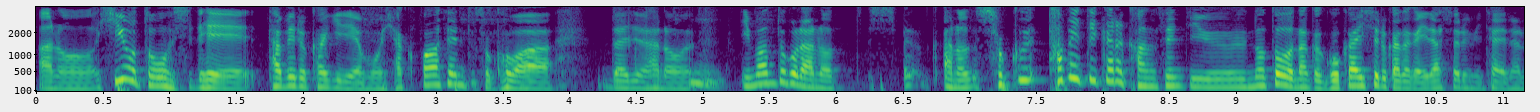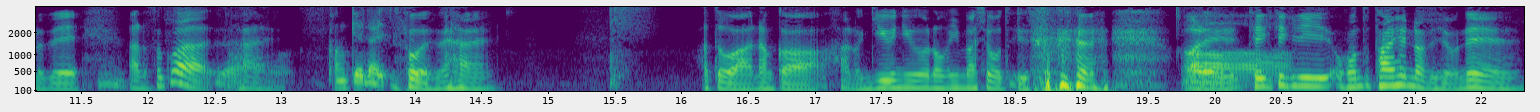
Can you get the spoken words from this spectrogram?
あの、火を通して食べる限りはもう100%そこは大丈夫。あの、うん、今のところ、あの、あの、食、食べてから感染っていうのと、なんか誤解してる方がいらっしゃるみたいなので、うん、あの、そこは、はい。関係ないです、ね、そうですね、はい。あとはなんか、あの、牛乳を飲みましょうという あれ、定期的に本当大変なんですよね。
